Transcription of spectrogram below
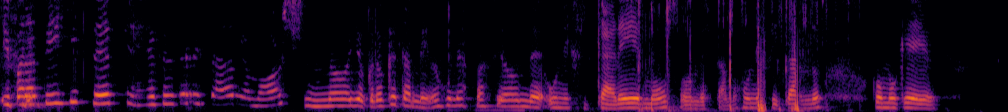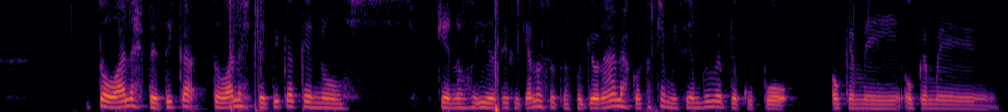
Y para ti, Gisette, ¿qué es esencia rizada, mi amor? No, yo creo que también es un espacio donde unificaremos, donde estamos unificando, como que toda la estética, toda la estética que nos, que nos identifica a nosotros, porque una de las cosas que a mí siempre me preocupó o que me, o que me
